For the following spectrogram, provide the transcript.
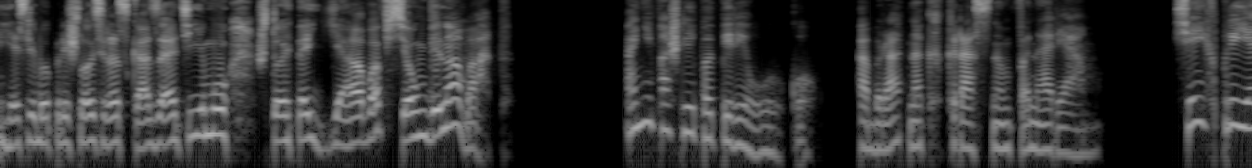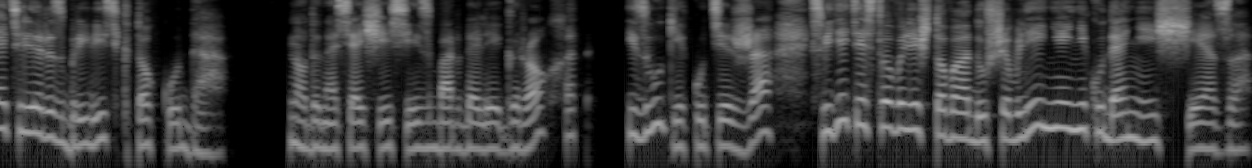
если бы пришлось рассказать ему, что это я во всем виноват». Они пошли по переулку, обратно к красным фонарям. Все их приятели разбрелись кто куда. Но доносящийся из борделей грохот и звуки кутежа свидетельствовали, что воодушевление никуда не исчезло,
